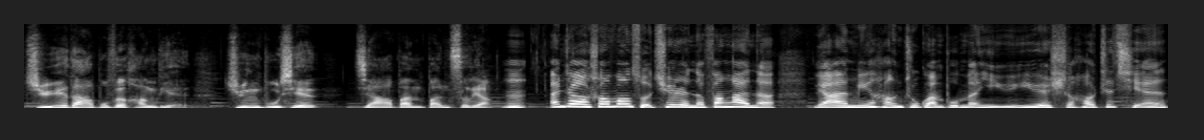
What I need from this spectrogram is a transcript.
绝大部分航点均不限。加班班次量，嗯，按照双方所确认的方案呢，两岸民航主管部门已于一月十号之前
